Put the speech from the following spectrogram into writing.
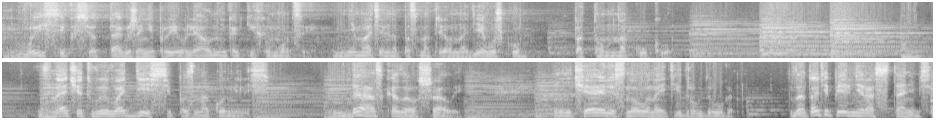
Высик все так же не проявлял никаких эмоций. Внимательно посмотрел на девушку, потом на куклу. «Значит, вы в Одессе познакомились?» «Да», — сказал Шалый. «И не чаяли снова найти друг друга. Зато теперь не расстанемся».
